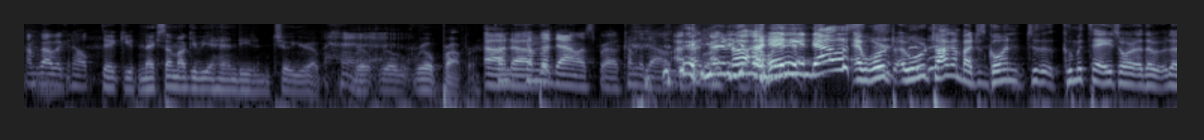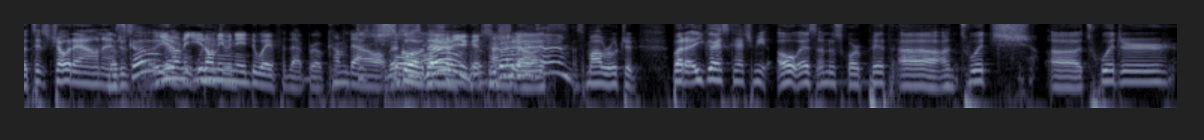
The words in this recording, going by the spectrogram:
I'm glad we could help. Thank you. Next time I'll give you a handy and chill you up real, real, real proper. Come, And, uh, come to Dallas, bro. Come to Dallas. I- I- You're gonna no, give him handy in Dallas? And we're we were talking about just going to the Kumites or the, the Texas Showdown and Let's just go. you yeah, don't. You don't even need to wait for that, bro. Come down. Let's go there. show you a good time. Go bro. over Yeah, there. it's a small road trip. But uh, you guys catch me OS underscore Pith uh, on Twitch, uh, Twitter,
